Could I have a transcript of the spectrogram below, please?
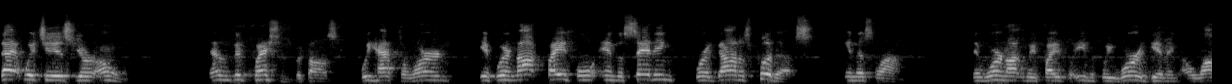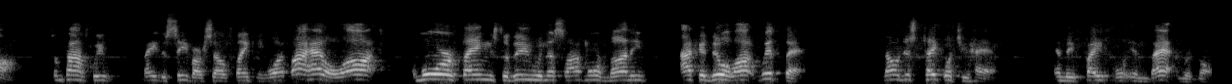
that which is your own? That's a good question because we have to learn if we're not faithful in the setting where God has put us in this life, then we're not going to be faithful even if we were giving a lot. Sometimes we may deceive ourselves thinking, well, if I had a lot more things to do in this life, more money, I could do a lot with that. No, just take what you have and be faithful in that regard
